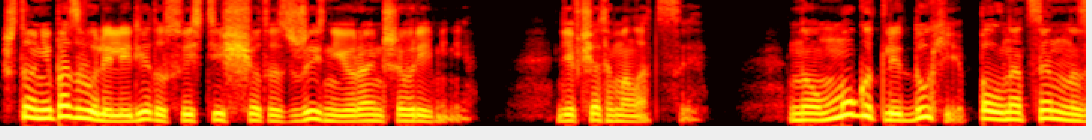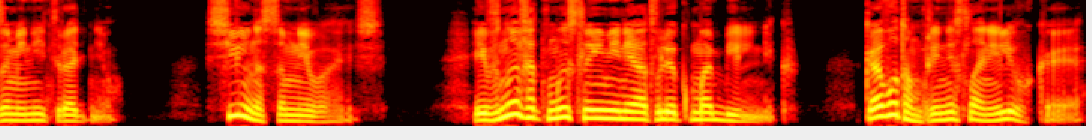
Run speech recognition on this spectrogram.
что не позволили деду свести счеты с жизнью раньше времени. Девчата молодцы. Но могут ли духи полноценно заменить родню? Сильно сомневаюсь. И вновь от мыслей меня отвлек мобильник. Кого там принесла нелегкая?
